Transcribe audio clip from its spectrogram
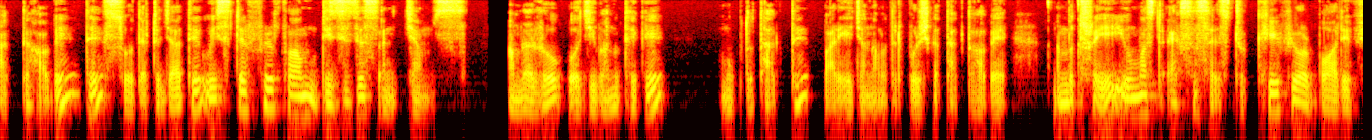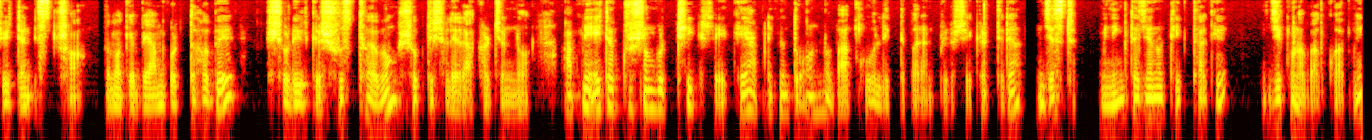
থাকতে হবে সো দ্যাট যাতে we stay free from diseases and germs আমরা রোগ ও জীবাণু থেকে মুক্ত থাকতে পারি এই জন্য আমাদের পরিষ্কার থাকতে হবে। Number three you must exercise to keep your body fit and strong তোমাকে ব্যায়াম করতে হবে শরীরকে সুস্থ এবং শক্তিশালী রাখার জন্য। আপনি এটা প্রসঙ্গ ঠিক রেখে আপনি কিন্তু অন্য বাক্য লিখতে পারেন, প্রিয় শিক্ষার্থীরা। জাস্ট মিনিংটা যেন ঠিক থাকে যে কোনো বাক্য আপনি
